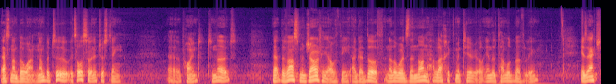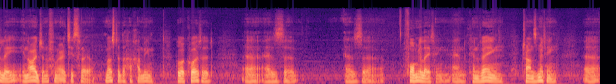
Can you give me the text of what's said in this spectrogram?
That's number one. Number two, it's also an interesting uh, point to note that the vast majority of the Agadoth, in other words, the non halachic material in the Talmud Bavli, is actually in origin from Eretz Yisrael. Most of the Hachamim who are quoted uh, as, uh, as uh, formulating and conveying, transmitting uh,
